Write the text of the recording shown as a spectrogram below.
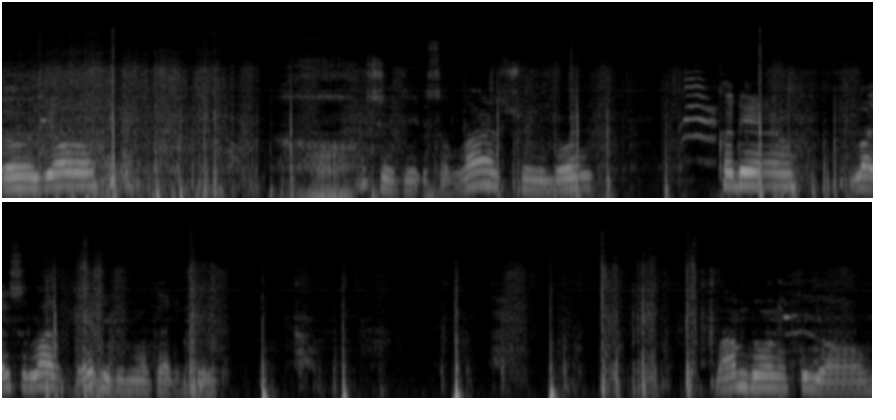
Uh, y'all, I should get this a live stream, bro. Cause then, like, it's a lot of editing I gotta do. But I'm doing it for y'all.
